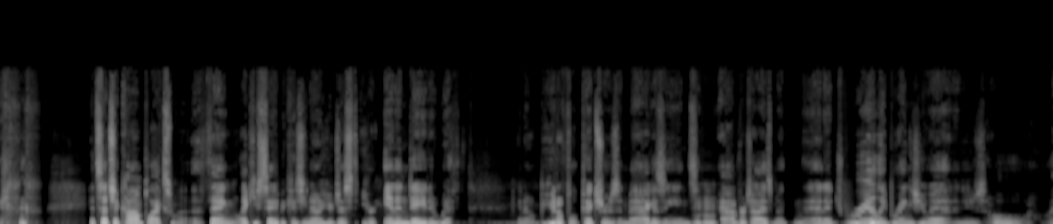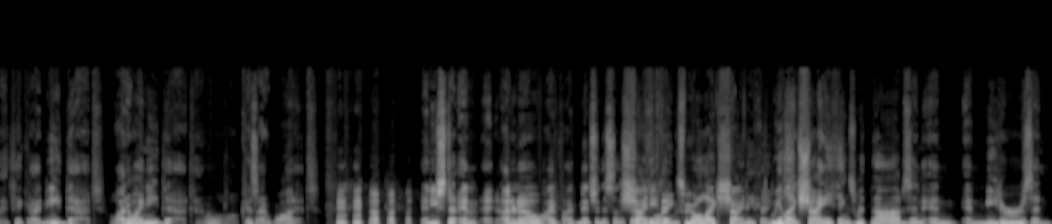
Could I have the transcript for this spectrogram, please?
it's such a complex thing, like you say, because you know, you're just you're inundated with you know beautiful pictures and magazines and mm-hmm. advertisement and, and it really brings you in and you just oh i think i need that why do i need that oh because i want it and you still and I- i don't know i've i've mentioned this on the show shiny before. things. We all like shiny things. We like shiny things with knobs and and and meters and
